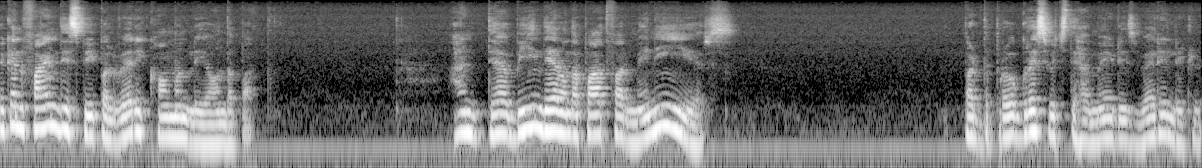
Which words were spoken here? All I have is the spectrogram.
You can find these people very commonly on the path. And they have been there on the path for many years. But the progress which they have made is very little.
